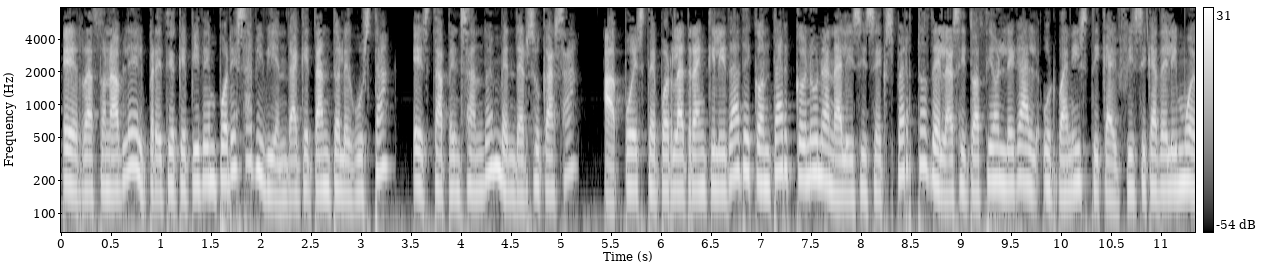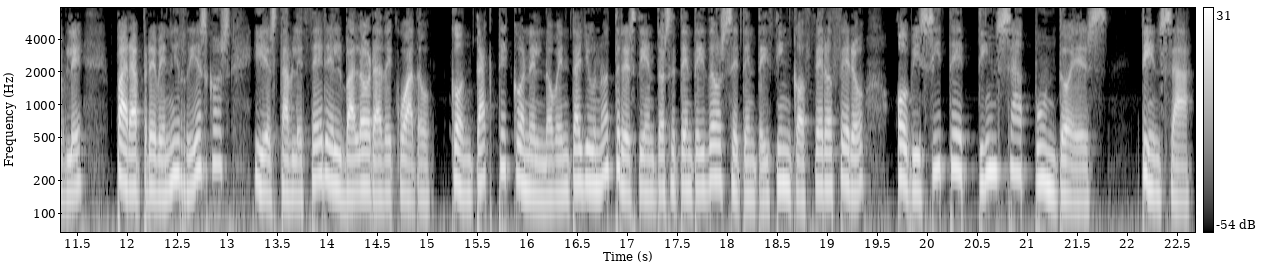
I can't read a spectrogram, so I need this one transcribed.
¿Es razonable el precio que piden por esa vivienda que tanto le gusta? ¿Está pensando en vender su casa? Apueste por la tranquilidad de contar con un análisis experto de la situación legal, urbanística y física del inmueble para prevenir riesgos y establecer el valor adecuado. Contacte con el 91 372 7500 o visite tinsa.es. Tinsa,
